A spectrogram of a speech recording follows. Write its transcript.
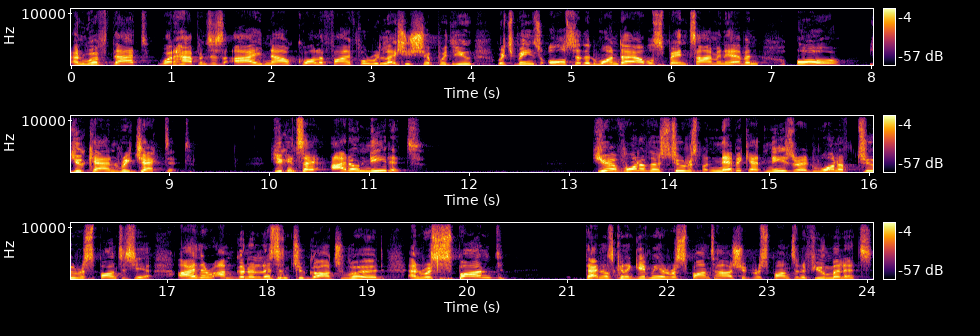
And with that, what happens is I now qualify for relationship with you, which means also that one day I will spend time in heaven, or you can reject it. You can say, I don't need it. You have one of those two responses. Nebuchadnezzar had one of two responses here. Either I'm going to listen to God's word and respond Daniel's going to give me a response, how I should respond in a few minutes,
